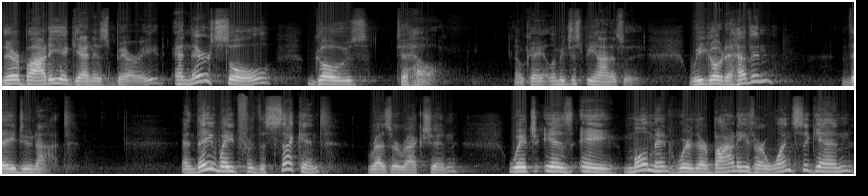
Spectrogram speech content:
their body again is buried and their soul goes to hell. Okay, let me just be honest with you. We go to heaven, they do not. And they wait for the second resurrection which is a moment where their bodies are once again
